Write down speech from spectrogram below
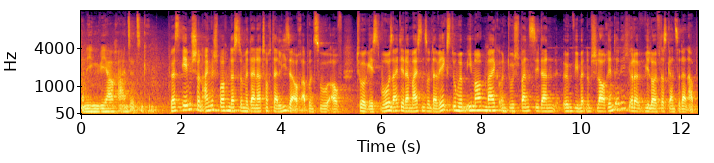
dann irgendwie auch einsetzen können. Du hast eben schon angesprochen, dass du mit deiner Tochter Lisa auch ab und zu auf Tour gehst. Wo seid ihr dann meistens unterwegs? Du mit dem E-Mountainbike und du spannst sie dann irgendwie mit einem Schlauch hinter dich oder wie läuft das Ganze dann ab?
